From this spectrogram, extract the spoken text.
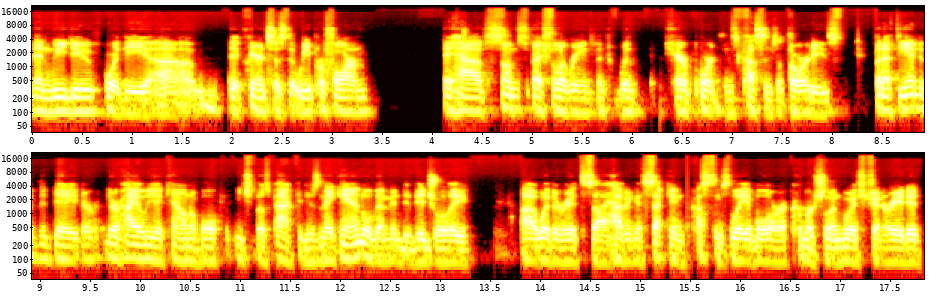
than we do for the uh, the clearances that we perform. They have some special arrangement with airports and customs authorities, but at the end of the day, they're they're highly accountable for each of those packages, and they handle them individually uh, whether it's uh, having a second customs label or a commercial invoice generated.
